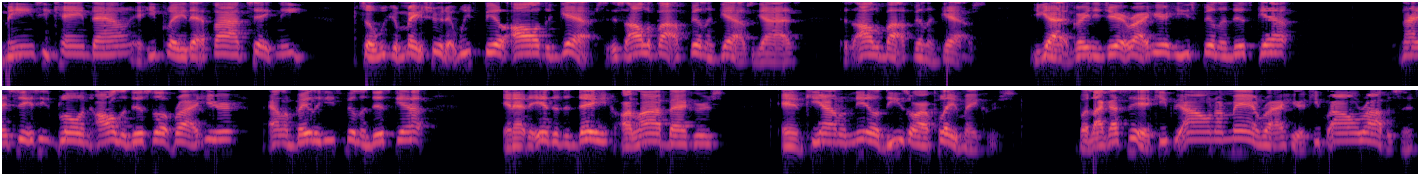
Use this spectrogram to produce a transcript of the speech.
Means he came down and he played that five technique so we can make sure that we fill all the gaps. It's all about filling gaps, guys. It's all about filling gaps. You got Grady Jarrett right here. He's filling this gap. 96, he's blowing all of this up right here. Allen Bailey, he's filling this gap. And at the end of the day, our linebackers and Keanu Neal, these are our playmakers. But like I said, keep your eye on our man right here. Keep your eye on Robinson.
